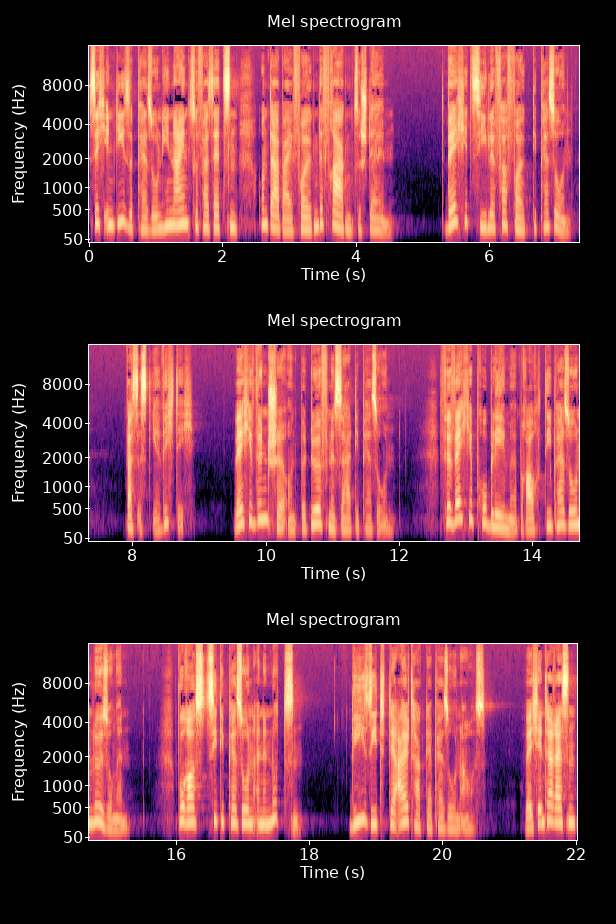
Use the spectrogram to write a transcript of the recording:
sich in diese Person hineinzuversetzen und dabei folgende Fragen zu stellen. Welche Ziele verfolgt die Person? Was ist ihr wichtig? Welche Wünsche und Bedürfnisse hat die Person? Für welche Probleme braucht die Person Lösungen? Woraus zieht die Person einen Nutzen? Wie sieht der Alltag der Person aus? Welche Interessen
